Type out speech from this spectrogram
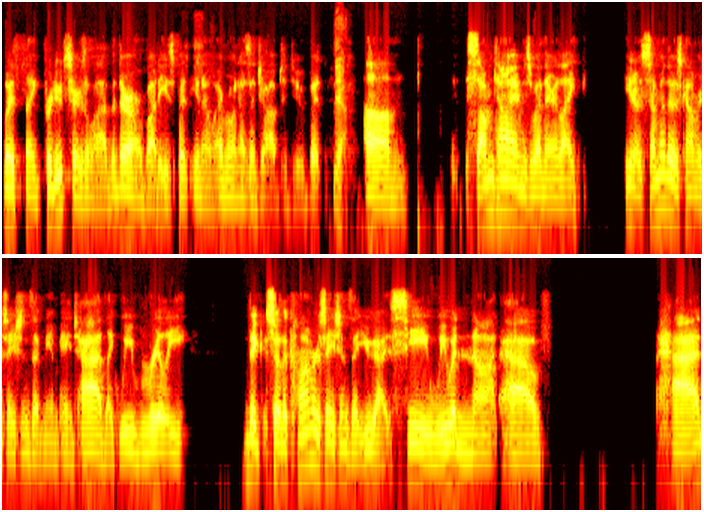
with like producers a lot, but they're our buddies, but you know, everyone has a job to do. But Yeah. um sometimes when they're like, you know, some of those conversations that me and Paige had, like we really the so the conversations that you guys see, we would not have had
